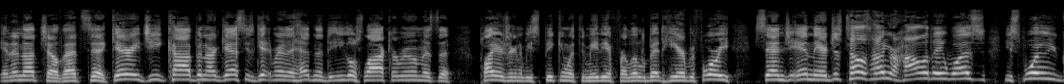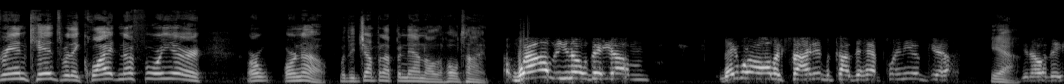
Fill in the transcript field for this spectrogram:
In a nutshell, that's it. Gary G. Cobb been our guest. He's getting ready to head into the Eagles locker room as the players are going to be speaking with the media for a little bit here. Before we send you in there, just tell us how your holiday was. You spoil your grandkids. Were they quiet enough for you, or or or no? Were they jumping up and down all the whole time? Well, you know they um they were all excited because they had plenty of gifts. Yeah. You know, they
